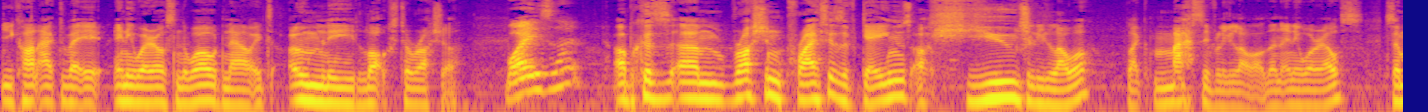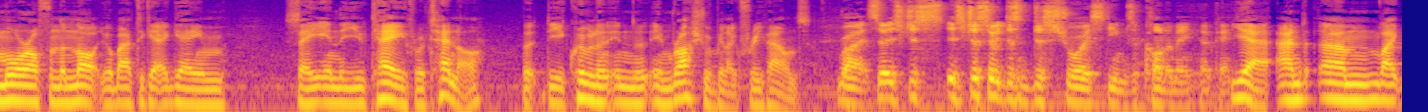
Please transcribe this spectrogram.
You can't activate it anywhere else in the world now. It's only locked to Russia. Why is that? Oh, because um, Russian prices of games are hugely lower, like massively lower than anywhere else. So more often than not, you're about to get a game, say in the UK for a tenner, but the equivalent in in Russia would be like three pounds. Right, so it's just it's just so it doesn't destroy Steam's economy. Okay. Yeah, and um, like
